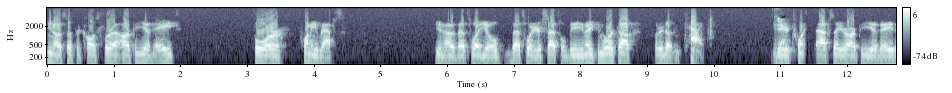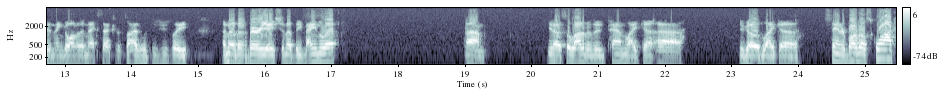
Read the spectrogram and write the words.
You know, so if it calls for a RPE of eight for 20 reps, you know, that's what you'll, that's what your sets will be. You know, you can work up, but it doesn't count. Yeah. do your 20 reps at your RPE of eight and then go on to the next exercise, which is usually another variation of the main lift. Um, you know, so a lot of it would depend like, uh, uh, you go like a standard barbell squat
